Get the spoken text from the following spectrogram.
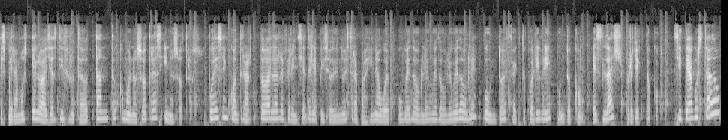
Esperamos que lo hayas disfrutado tanto como nosotras y nosotros. Puedes encontrar todas las referencias del episodio en nuestra página web www.efectocolibri.com slash proyecto co. Si te ha gustado,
